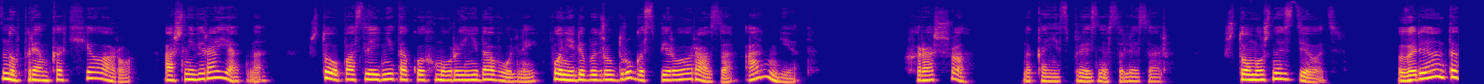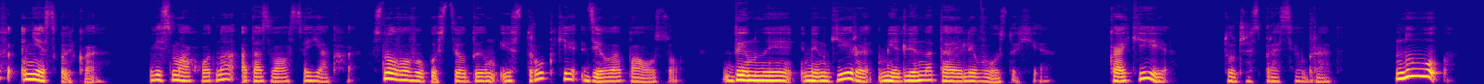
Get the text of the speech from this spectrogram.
Ну, прям как Хилару. Аж невероятно. Что последний такой хмурый и недовольный. Поняли бы друг друга с первого раза, а нет. «Хорошо», — наконец произнес Элизар. «Что можно сделать?» «Вариантов несколько», — весьма охотно отозвался Ядха. Снова выпустил дым из трубки, делая паузу. Дымные менгиры медленно таяли в воздухе. «Какие?» – тут же спросил брат. «Ну...» –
